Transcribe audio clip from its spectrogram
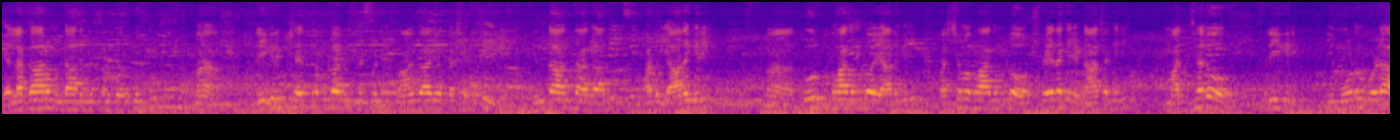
ఎల్లకాలం ఉండాలని చెప్పి కోరుకుంటూ మన శ్రీగిరి క్షేత్రంలో ఇచ్చినటువంటి స్వామివారి యొక్క శక్తి ఇంత అంతా కాదు అటు యాదగిరి తూర్పు భాగంలో యాదగిరి పశ్చిమ భాగంలో శ్వేదగిరి నాచగిరి మధ్యలో శ్రీగిరి. ఈ మూడు కూడా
